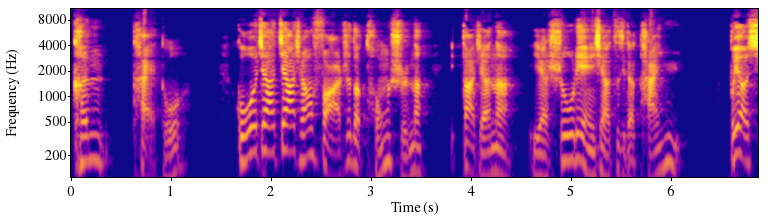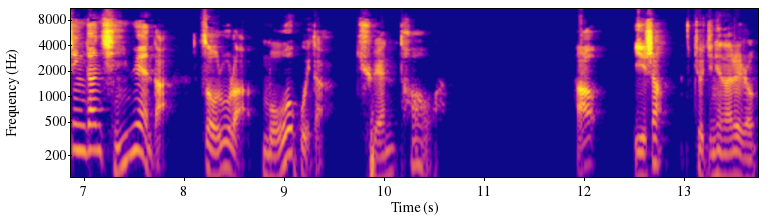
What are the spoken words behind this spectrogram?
坑太多，国家加强法治的同时呢。大家呢也收敛一下自己的贪欲，不要心甘情愿的走入了魔鬼的圈套啊！好，以上就今天的内容，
